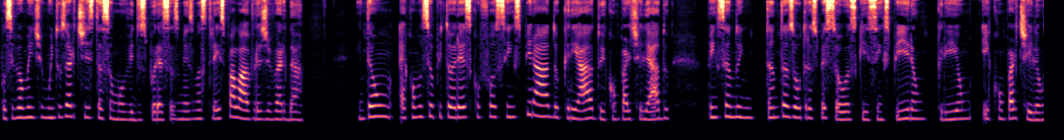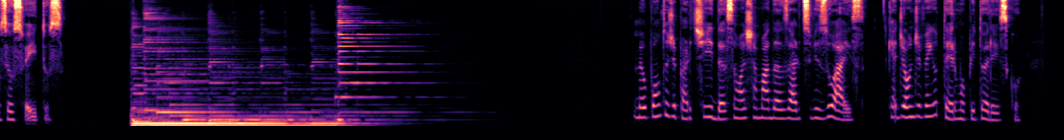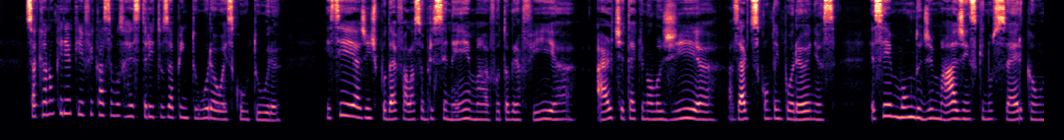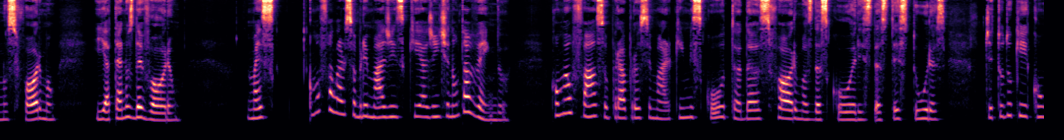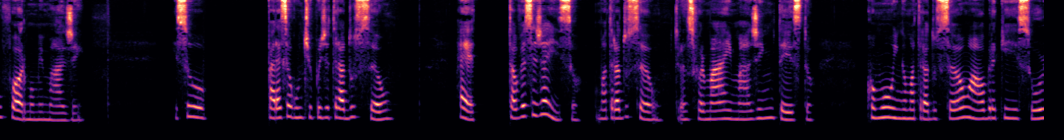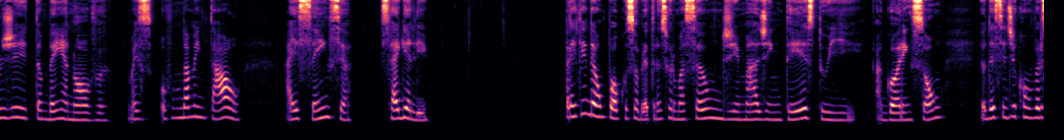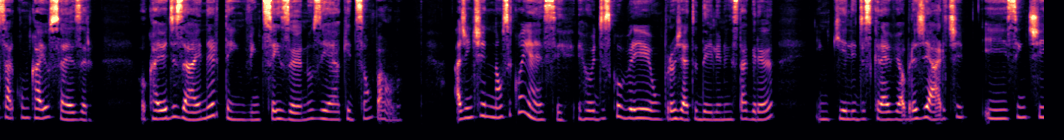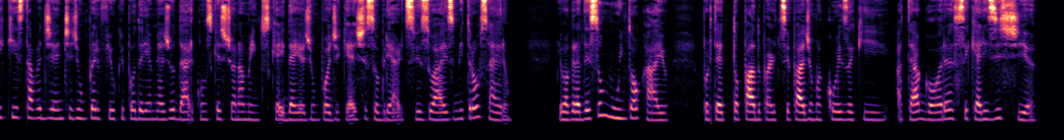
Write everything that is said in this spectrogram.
Possivelmente muitos artistas são movidos por essas mesmas três palavras de Vardá. Então, é como se o pitoresco fosse inspirado, criado e compartilhado pensando em tantas outras pessoas que se inspiram, criam e compartilham seus feitos. Meu ponto de partida são as chamadas artes visuais, que é de onde vem o termo pitoresco. Só que eu não queria que ficássemos restritos à pintura ou à escultura. E se a gente puder falar sobre cinema, fotografia, arte e tecnologia, as artes contemporâneas, esse mundo de imagens que nos cercam, nos formam e até nos devoram. Mas como falar sobre imagens que a gente não está vendo? Como eu faço para aproximar quem me escuta das formas, das cores, das texturas, de tudo que conforma uma imagem? Isso parece algum tipo de tradução. É, talvez seja isso, uma tradução, transformar a imagem em texto. Como em uma tradução, a obra que surge também é nova, mas o fundamental, a essência, segue ali. Para entender um pouco sobre a transformação de imagem em texto e agora em som, eu decidi conversar com Caio César. O Caio é designer, tem 26 anos e é aqui de São Paulo. A gente não se conhece. Eu descobri um projeto dele no Instagram em que ele descreve obras de arte e senti que estava diante de um perfil que poderia me ajudar com os questionamentos que a ideia de um podcast sobre artes visuais me trouxeram. Eu agradeço muito ao Caio por ter topado participar de uma coisa que até agora sequer existia.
